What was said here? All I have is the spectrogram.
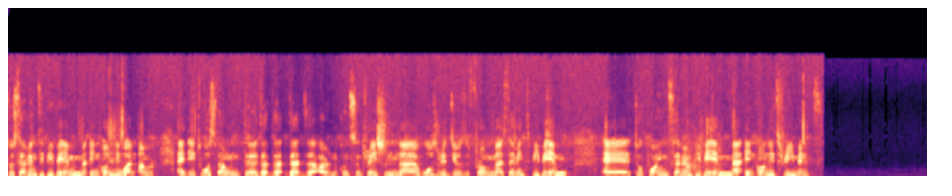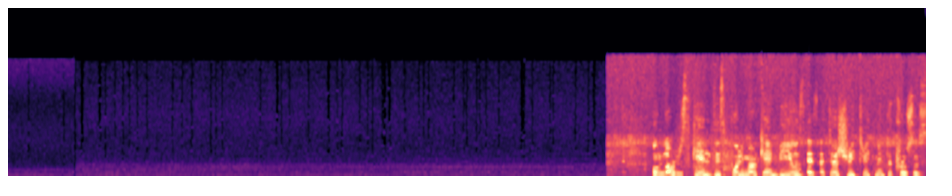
to 70 ppm in only one hour. And it was found that, the, that the iron concentration was reduced from uh, 70 ppm to 0.7 ppm in only three minutes. On large scale, this polymer can be used as a tertiary treatment process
